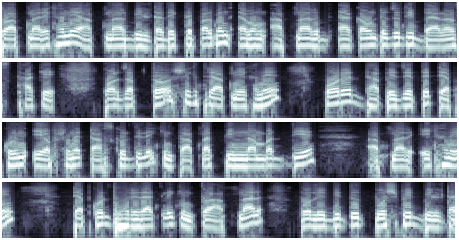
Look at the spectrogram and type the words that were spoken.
তো আপনার এখানে আপনার বিলটা দেখতে পারবেন এবং আপনার অ্যাকাউন্টে যদি ব্যালেন্স থাকে পর্যাপ্ত, সেক্ষেত্রে আপনি এখানে পরের ধাপে যেতে ট্যাপ করুন। এই অপশনে টাচ করে দিলেই কিন্তু আপনার পিন নাম্বার দিয়ে আপনার এখানে ট্যাপ করে ধরে রাখলে কিন্তু আপনার পল্লী বিদ্যুৎ পোস্টপেড বিলটা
